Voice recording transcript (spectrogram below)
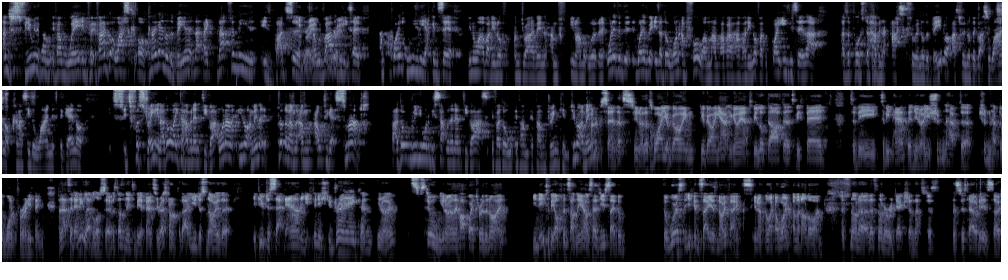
I'm spewing if I'm if I'm waiting for if I've got to ask, oh, can I get another beer? That like that for me is bad service. Agreed. I would rather Agreed. be say, I'm quite easily I can say, you know what, I've had enough. I'm driving. I'm, you know, I'm at work. Whatever, the, whatever it is, I don't want. I'm full. I'm, I've, I've had enough. I can quite easily say that, as opposed to having to ask for another beer or ask for another glass of wine or can I see the wine list again or it's it's frustrating. I don't like to have an empty glass when I, you know what I mean. Not that I'm I'm out to get smashed, but I don't really want to be sat with an empty glass if I don't if I'm if I'm drinking. Do you know what I mean? Hundred percent. That's you know that's why you're going you're going out. You're going out to be looked after, to be fed, to be to be pampered. You know you shouldn't have to shouldn't have to want for anything, and that's at any level of service. Doesn't need to be a fancy restaurant for that. You just know that if you've just sat down and you finished your drink, and you know it's still you know only halfway through the night, you need to be offered something else. As you say, the the worst that you can say is no thanks. You know, like I won't have another one. That's not a that's not a rejection. That's just that's just how it is. So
